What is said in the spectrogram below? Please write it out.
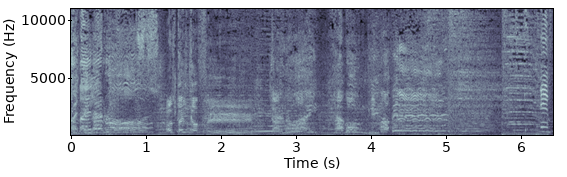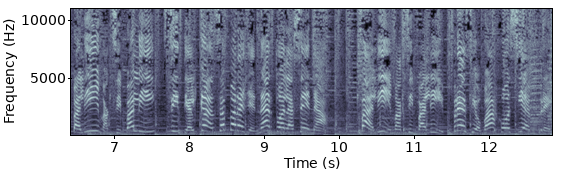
Falta el arroz, falta el café, ya no hay jabón ni papel. En Palí y Maxi Palí, sí te alcanza para llenar tu alacena. Palí y Maxi Palí, precio bajo siempre.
